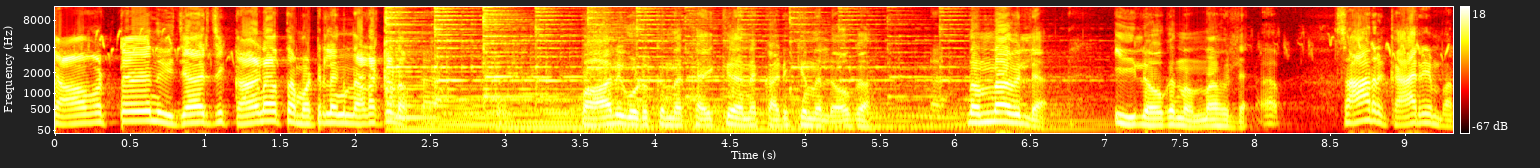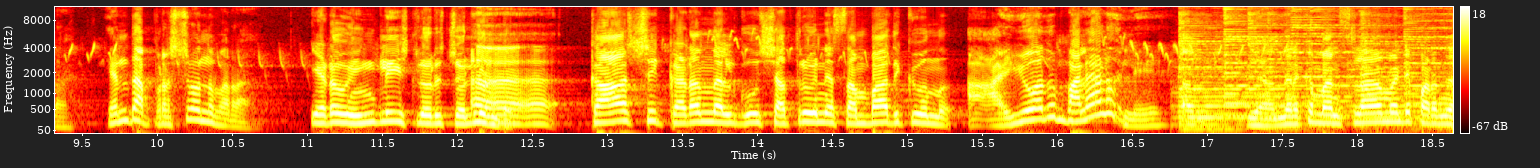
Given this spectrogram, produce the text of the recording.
ചാവട്ടെ എന്ന് വിചാരിച്ച് കാണാത്ത മട്ടിലങ്ങ് നടക്കണം. പാൽ കൊടുക്കുന്ന കൈക്ക് തന്നെ കടിക്കുന്ന ലോക. നന്നാവില്ല. ഈ ലോകം നന്നാവില്ല. സാറ് കാര്യം പറ. എന്താ പ്രശ്നം എന്ന് പറ. എടോ ഇംഗ്ലീഷിൽ ഒരു ചൊല്ലുണ്ട് കാശ് കടം നൽകൂ ശത്രുവിനെ സമ്പാദിക്കൂന്ന്. അയ്യോ അത് മലയാളമല്ലേ? ഞാൻ നിനക്ക് മനസ്സിലാവാൻ വേണ്ടി പറഞ്ഞ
